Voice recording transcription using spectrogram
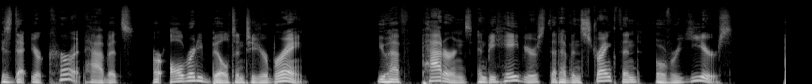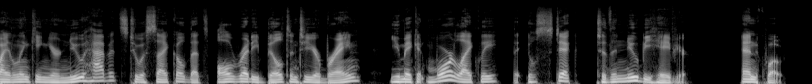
is that your current habits are already built into your brain. You have patterns and behaviors that have been strengthened over years. By linking your new habits to a cycle that's already built into your brain, you make it more likely that you'll stick to the new behavior. End quote.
